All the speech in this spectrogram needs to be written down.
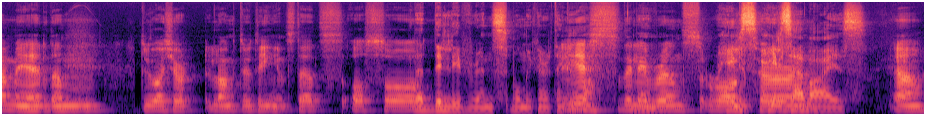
er mer den du har kjørt langt ut i ingensteds, og så Det er Deliverance-bondeknøl, tenker du på? Yes, Deliverance, Wrong Hills, Turn. Hills Have Eyes. Ja,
